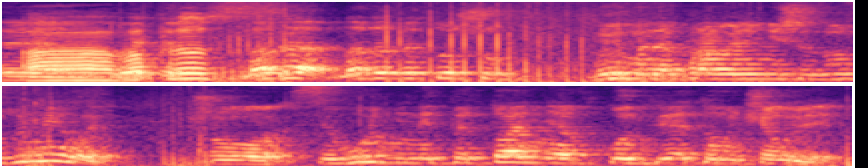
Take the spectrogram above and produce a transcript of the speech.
е, А, вопрос- Надо, надо для того, щоб ви мене правильніше зрозуміли, що сьогодні не питання в конкретному чоловіку.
